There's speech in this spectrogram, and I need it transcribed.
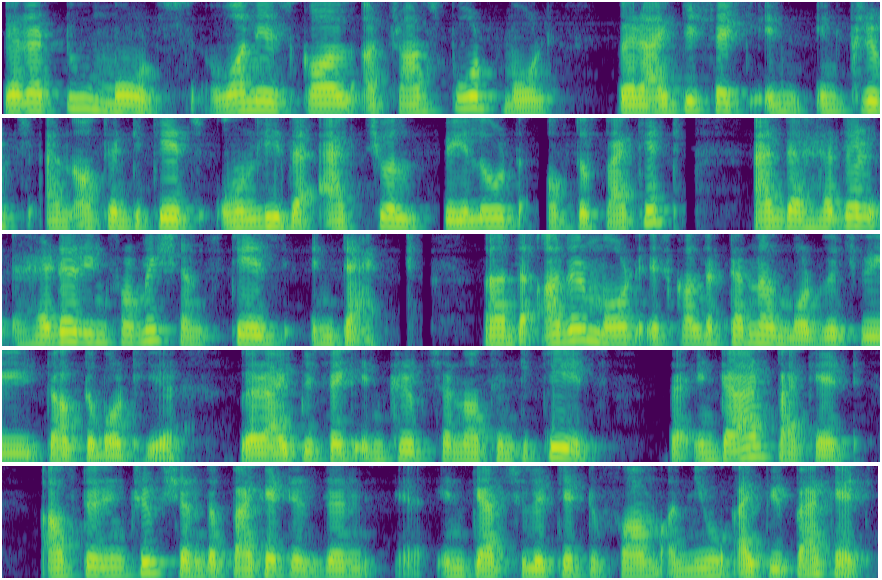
there are two modes. One is called a transport mode, where IPsec in, encrypts and authenticates only the actual payload of the packet, and the header header information stays intact. Uh, the other mode is called the tunnel mode, which we talked about here, where IPsec encrypts and authenticates the entire packet after encryption, the packet is then encapsulated to form a new IP packet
